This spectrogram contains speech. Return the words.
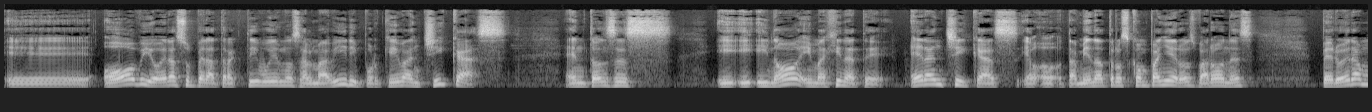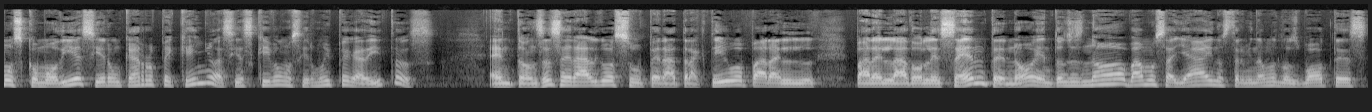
Eh, obvio, era súper atractivo irnos al Maviri porque iban chicas. Entonces y, no, imagínate, eran chicas, o, también otros compañeros, varones, pero éramos como 10 y era un carro pequeño, así es que íbamos a ir muy pegaditos. Entonces era algo súper atractivo para el, para el adolescente, ¿no? Entonces, no, vamos allá y nos terminamos los botes,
